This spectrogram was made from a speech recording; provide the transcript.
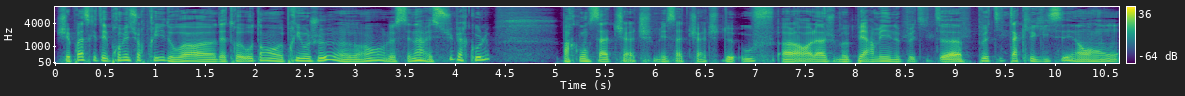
J'ai presque été le premier surpris de voir euh, d'être autant euh, pris au jeu. Euh, vraiment, le scénar est super cool. Par contre, ça tchatche, mais ça tchatche de ouf. Alors là, je me permets une petite euh, petite tacle glissée. hein. On,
